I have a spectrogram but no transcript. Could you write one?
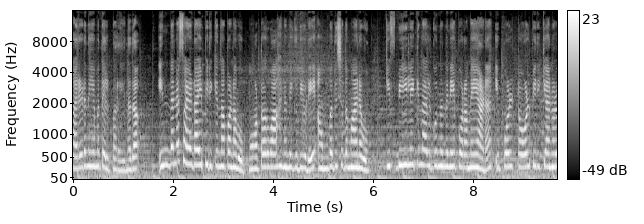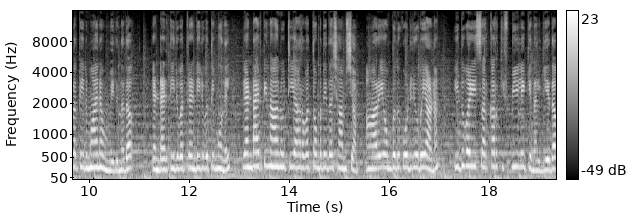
കരട് നിയമത്തിൽ പറയുന്നത്. ഇന്ധന സൈഡായി പിരിക്കുന്ന പണവും മോട്ടോർ വാഹന നികുതിയുടെ അമ്പത് ശതമാനവും കിഫ്ബിയിലേക്ക് നൽകുന്നതിനെ പുറമെയാണ് ഇപ്പോൾ ടോൾ പിരിക്കാനുള്ള തീരുമാനവും വരുന്നത്. രണ്ടായിരത്തി ഇരുപത്തിരണ്ട് ഇരുപത്തിമൂന്നിൽ രണ്ടായിരത്തി നാനൂറ്റി അറുപത്തൊമ്പത് ദശാംശം ആറ് ഒമ്പത് കോടി രൂപയാണ് ഇതുവഴി സർക്കാർ കിഫ്ബിയിലേക്ക് നൽകിയത്.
